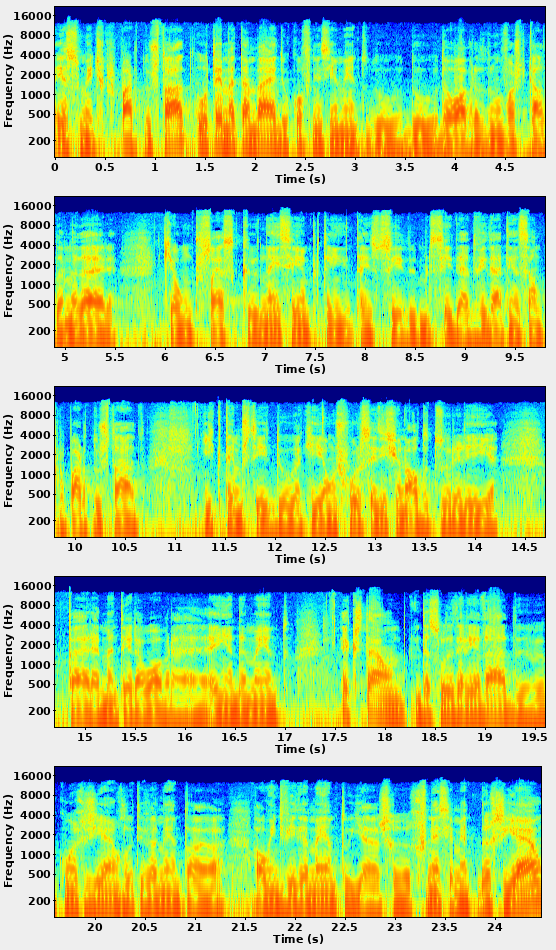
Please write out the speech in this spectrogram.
e assumidos por parte do Estado. O tema também do cofinanciamento do, do, da obra do novo Hospital da Madeira, que é um processo que nem sempre tem, tem sido merecida a devida atenção por parte do Estado e que temos tido aqui é um esforço adicional de tesouraria para manter a obra em andamento. A questão da solidariedade com a região relativamente ao endividamento e ao refinanciamento da região.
